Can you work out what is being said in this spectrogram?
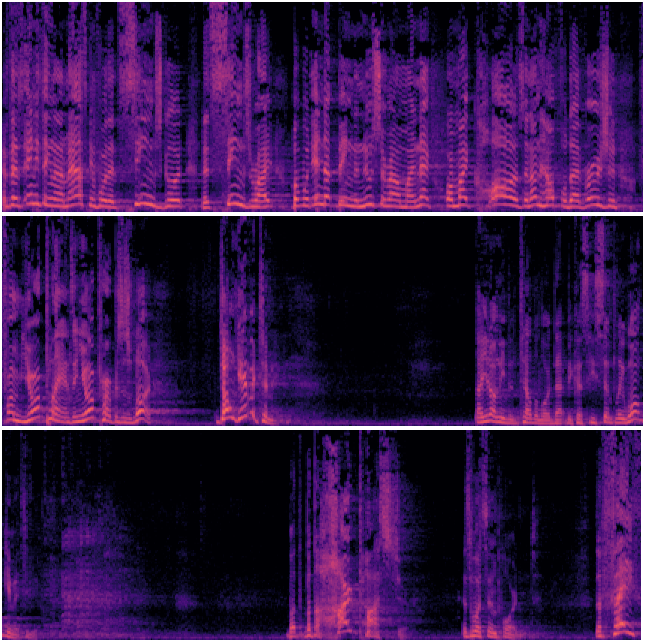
If there's anything that I'm asking for that seems good, that seems right, but would end up being the noose around my neck or might cause an unhelpful diversion from your plans and your purposes, Lord, don't give it to me. Now, you don't need to tell the Lord that because He simply won't give it to you. But, but the heart posture is what's important. The faith,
